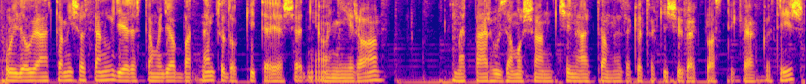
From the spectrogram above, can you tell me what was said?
fújdogáltam is. Aztán úgy éreztem, hogy abban nem tudok kiteljesedni annyira, mert párhuzamosan csináltam ezeket a kis üvegplastikákat is.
